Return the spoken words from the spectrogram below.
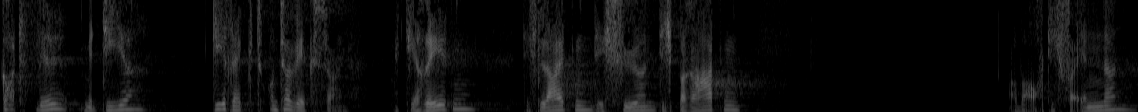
Gott will mit dir direkt unterwegs sein, mit dir reden, dich leiten, dich führen, dich beraten, aber auch dich verändern,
